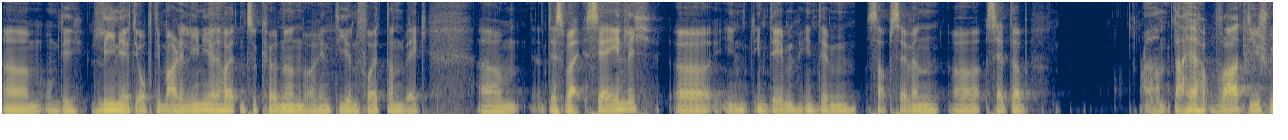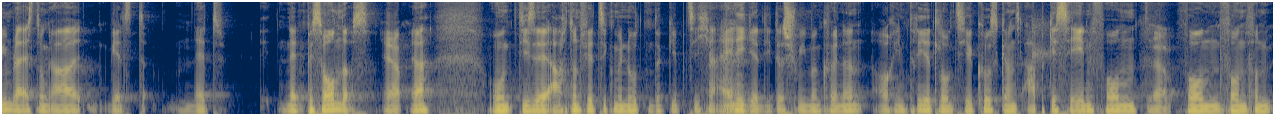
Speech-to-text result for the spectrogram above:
ähm, um die Linie, die optimale Linie halten zu können. Orientieren fällt dann weg. Ähm, das war sehr ähnlich äh, in, in dem, in dem Sub-7 äh, Setup. Ähm, daher war die Schwimmleistung auch jetzt nicht, nicht besonders. Ja. Ja? Und diese 48 Minuten, da gibt es sicher einige, die das schwimmen können, auch im Triathlon-Zirkus, ganz abgesehen von, ja. von, von, von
